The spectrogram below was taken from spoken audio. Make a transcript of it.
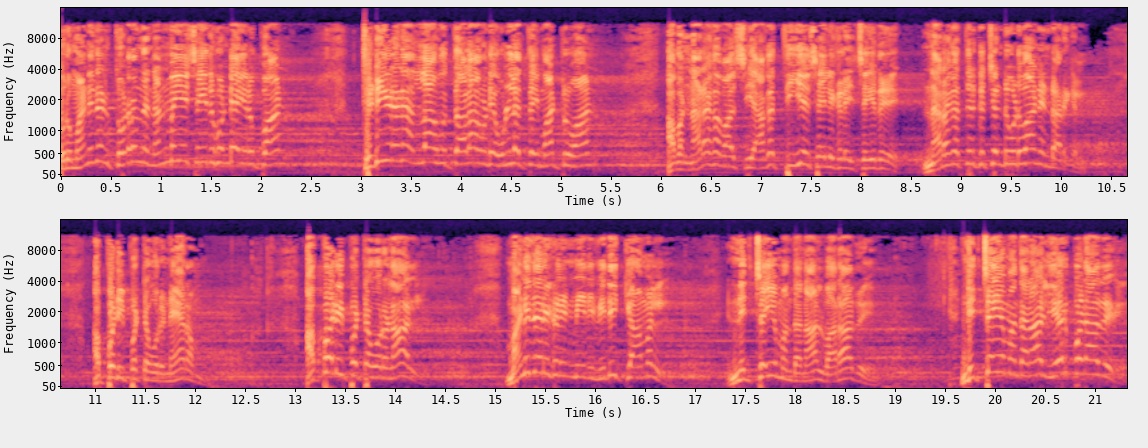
ஒரு மனிதன் தொடர்ந்து நன்மையை செய்து கொண்டே இருப்பான். திடீரென அல்லாஹு தாலா அவனுடைய உள்ளத்தை மாற்றுவான். அவன் நரகவாசியாக தீய செயல்களை செய்து நரகத்திற்கு சென்று விடுவான் என்றார்கள். அப்படிப்பட்ட ஒரு நேரம் அப்படிப்பட்ட ஒரு நாள் மனிதர்களின் மீது விதிக்காமல் நிச்சயம் அந்த நாள் வராது. நிச்சயம் அந்த நாள் ஏற்படாது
